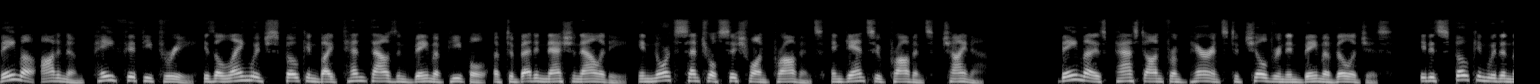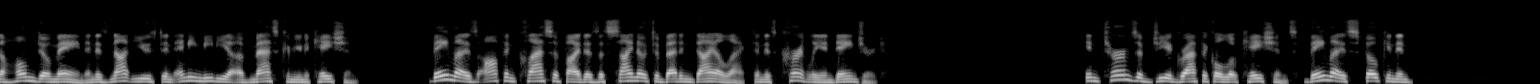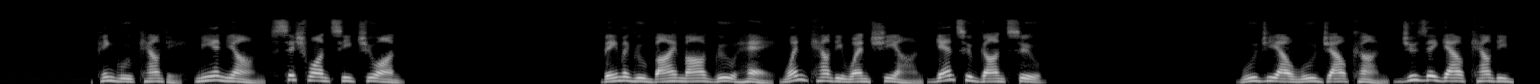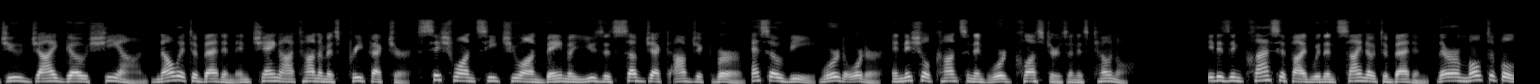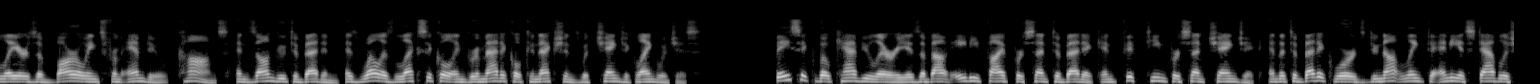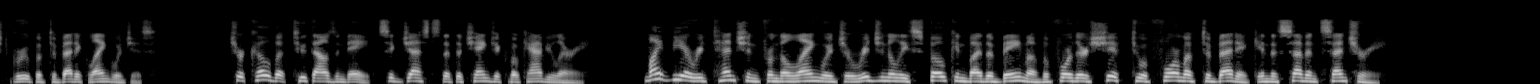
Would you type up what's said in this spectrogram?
Baima autonym, Pei 53, is a language spoken by 10,000 Baima people, of Tibetan nationality, in north-central Sichuan Province, and Gansu Province, China. Baima is passed on from parents to children in Baima villages. It is spoken within the home domain and is not used in any media of mass communication. Baima is often classified as a Sino-Tibetan dialect and is currently endangered. In terms of geographical locations, Baima is spoken in Pingwu County, Mianyang, Sichuan Sichuan. Beimagu Bai Ma Gu He, Wen County Wen Xian, Gansu Gansu. Wujiao Wujiao Kun, Juzegao County Ju Jai Go Xian, Ngawa Tibetan and Qiang Autonomous Prefecture, Sichuan Sichuan. Baima uses subject-object-verb SOV word order, initial consonant word clusters and is tonal. It is unclassified within Sino-Tibetan. There are multiple layers of borrowings from Amdo, Khams, and Zhongu Tibetan, as well as lexical and grammatical connections with Qiangic languages. Basic vocabulary is about 85% Tibetic and 15% Qiangic, and the Tibetic words do not link to any established group of Tibetic languages. Chirkova 2008 suggests that the Qiangic vocabulary might be a retention from the language originally spoken by the Baima before their shift to a form of Tibetic in the 7th century.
